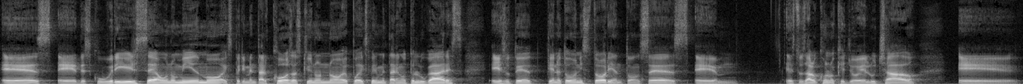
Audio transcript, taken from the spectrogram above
es eh, descubrirse a uno mismo, experimentar cosas que uno no puede experimentar en otros lugares. Eso te- tiene toda una historia, entonces em, esto es algo con lo que yo he luchado. eh,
